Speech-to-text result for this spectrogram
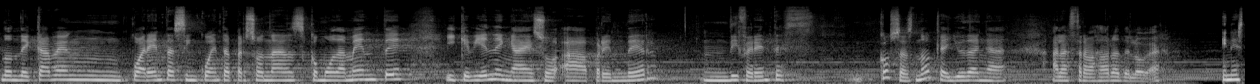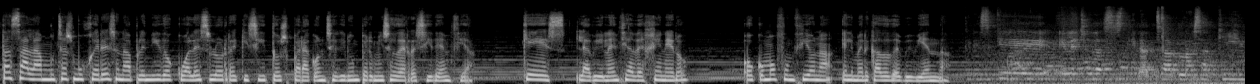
donde caben 40, 50 personas cómodamente y que vienen a eso, a aprender mm, diferentes cosas, ¿no? Que ayudan a, a las trabajadoras del hogar. En esta sala muchas mujeres han aprendido cuáles son los requisitos para conseguir un permiso de residencia, qué es la violencia de género o cómo funciona el mercado de vivienda. ¿Crees que el hecho de asistir a charlas aquí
